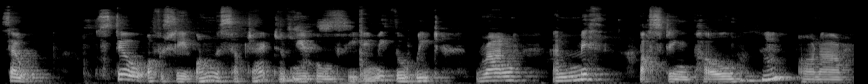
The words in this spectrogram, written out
So, still obviously on the subject of Yes. newborn feeding, we thought we'd run a myth busting poll hmm on our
